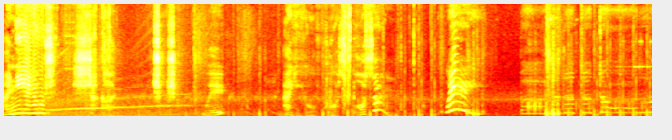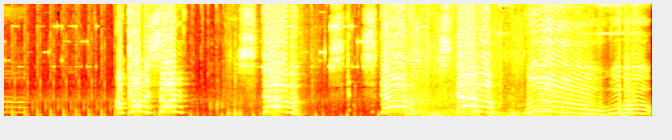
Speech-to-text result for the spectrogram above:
I need to use shotgun. Sh- sh- Wait. I can go first person. Wait. I'm coming, son! Stab him! St- stab him! Stab him! Whoa! Whoa!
